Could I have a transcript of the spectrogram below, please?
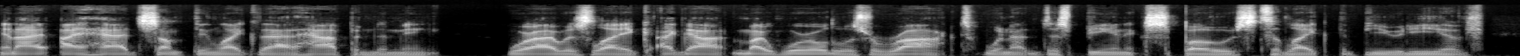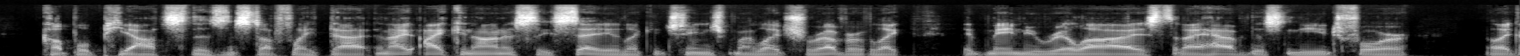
and I, I had something like that happen to me where I was like, I got my world was rocked when I just being exposed to like the beauty of couple piazzas and stuff like that. And I, I can honestly say, like, it changed my life forever. Like, it made me realize that I have this need for, like,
